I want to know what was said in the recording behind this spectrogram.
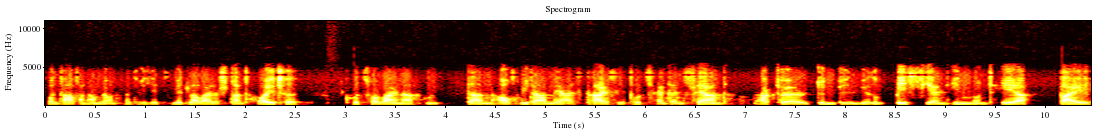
Und davon haben wir uns natürlich jetzt mittlerweile Stand heute, kurz vor Weihnachten, dann auch wieder mehr als 30 Prozent entfernt. Aktuell dümpeln wir so ein bisschen hin und her bei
